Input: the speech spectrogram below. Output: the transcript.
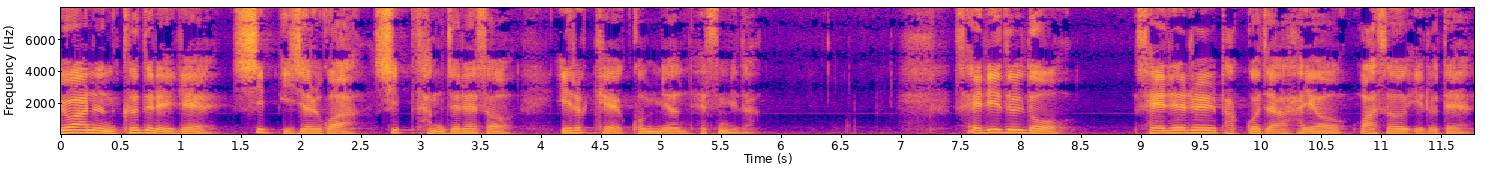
요한은 그들에게 12절과 13절에서 이렇게 권면했습니다. 세리들도 세례를 받고자 하여 와서 이르되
